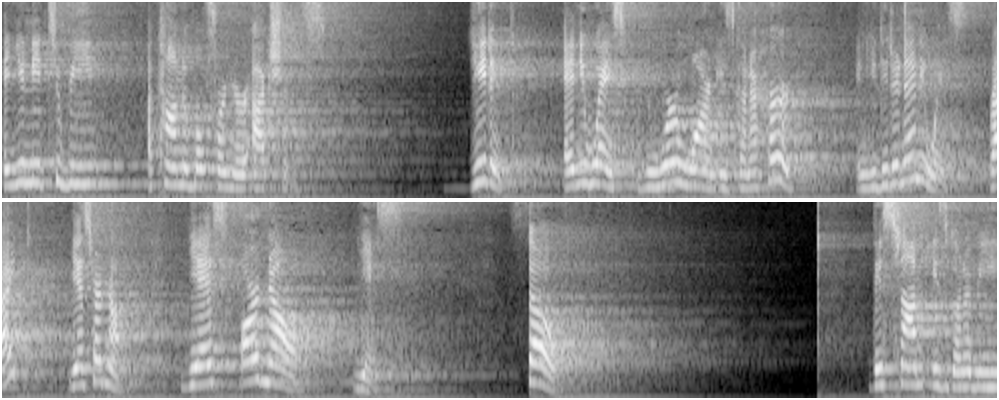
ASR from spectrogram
And you need to be accountable for your actions. Did it. Anyways, you were warned it's to hurt. And you did it anyways, right? Yes or no? Yes or no? Yes. So, this time is going to be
